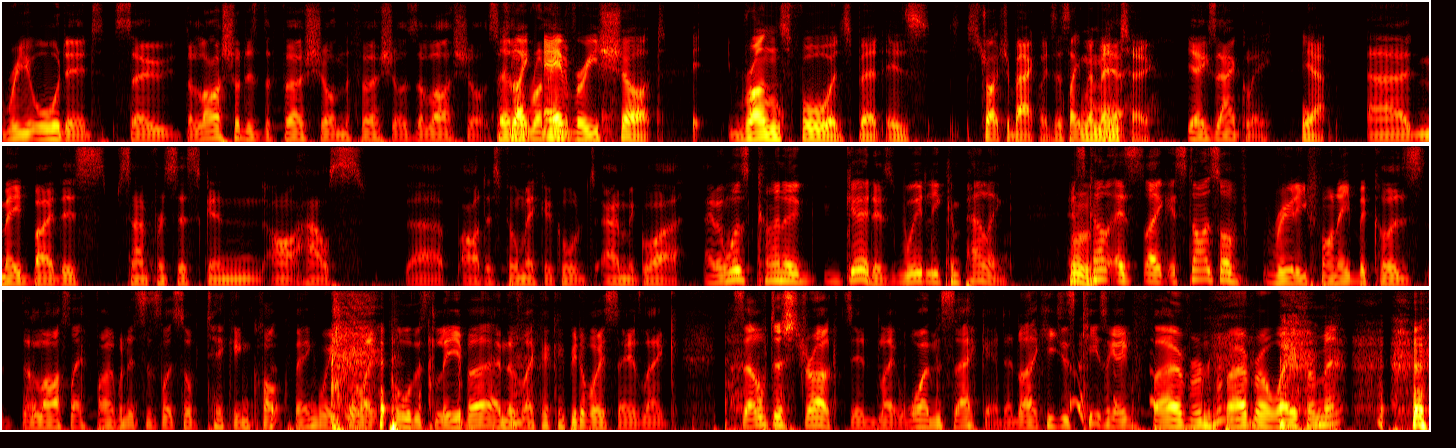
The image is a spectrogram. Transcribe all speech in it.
reordered. So the last shot is the first shot, and the first shot is the last shot. So, not like every shot it runs forwards but is structured backwards. It's like Memento. Yeah, exactly. Yeah. uh, made by this San Franciscan art house uh, artist filmmaker called Anne McGuire, and it was kind of good. It's weirdly compelling. It's Hmm. kind of it's like it starts off really funny because the last like five minutes is like sort of ticking clock thing where you can like pull this lever and there's like a computer voice says like self destruct in like one second and like he just keeps getting further and further away from it.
